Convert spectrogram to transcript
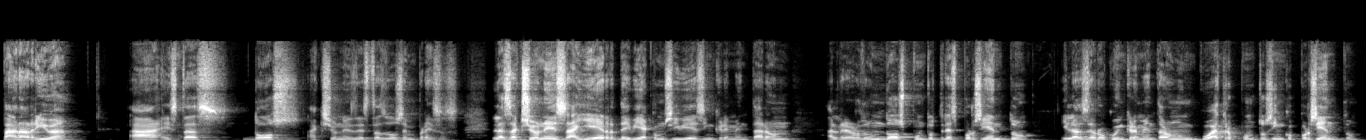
para arriba a estas dos acciones de estas dos empresas. Las acciones ayer de Viacom CBS incrementaron alrededor de un 2.3% y las de Roku incrementaron un 4.5%.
